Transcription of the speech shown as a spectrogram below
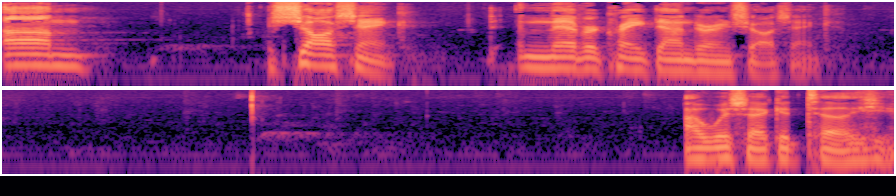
Um, Shawshank. Never cranked down during Shawshank. I wish I could tell you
